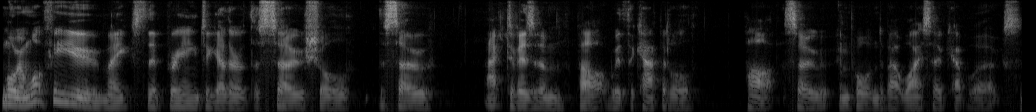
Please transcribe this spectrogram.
Morgan what for you makes the bringing together of the social the so activism part with the capital part so important about why SOCAP works?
